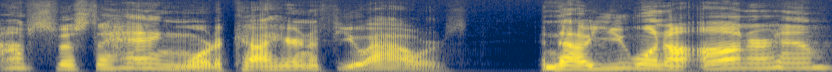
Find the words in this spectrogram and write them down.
I'm supposed to hang Mordecai here in a few hours. And now you want to honor him?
